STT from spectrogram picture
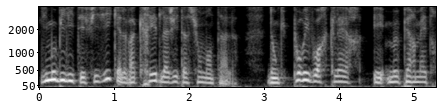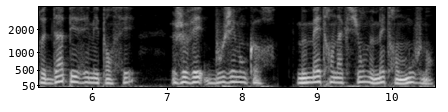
L'immobilité physique, elle va créer de l'agitation mentale. Donc pour y voir clair et me permettre d'apaiser mes pensées, je vais bouger mon corps, me mettre en action, me mettre en mouvement.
